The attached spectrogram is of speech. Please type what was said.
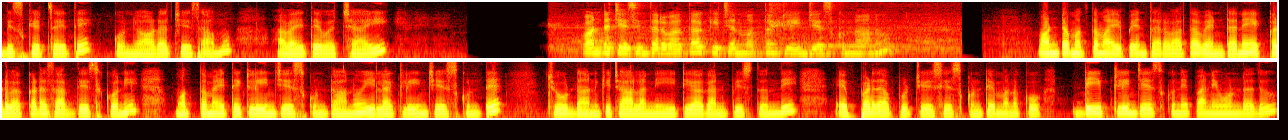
biscuits అయితే కొన్ని ఆర్డర్ చేశాము. అవైతే వచ్చాయి. వంట చేసిన తర్వాత కిచెన్ మొత్తం క్లీన్ చేసుకున్నాను. వంట మొత్తం అయిపోయిన తర్వాత వెంటనే ఎక్కడివక్కడ సర్దేసుకొని మొత్తం అయితే క్లీన్ చేసుకుంటాను. ఇలా క్లీన్ చేసుకుంటే చూడ్డానికి చాలా నీట్గా కనిపిస్తుంది. ఎప్పటిదప్పుడు చేసేసుకుంటే మనకు డీప్ క్లీన్ చేసుకునే పని ఉండదు.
